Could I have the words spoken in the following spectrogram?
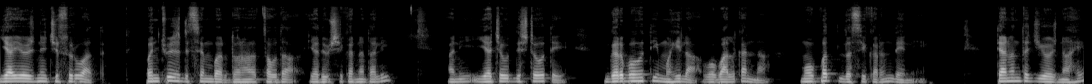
या योजनेची सुरुवात पंचवीस डिसेंबर दोन हजार चौदा या दिवशी करण्यात आली आणि याचे उद्दिष्ट होते गर्भवती महिला व बालकांना मोफत लसीकरण देणे. त्यानंतरची योजना आहे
